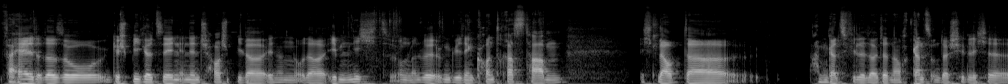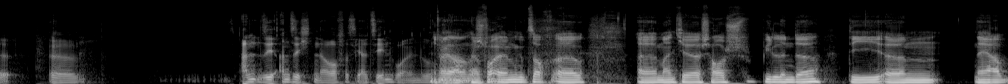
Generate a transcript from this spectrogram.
verhält oder so, gespiegelt sehen in den SchauspielerInnen oder eben nicht. Und man will irgendwie den Kontrast haben. Ich glaube, da haben ganz viele Leute noch ganz unterschiedliche äh, Ansichten darauf, was sie halt sehen wollen. So. Ja, Ja, das vor allem gibt es auch äh, äh, manche Schauspielende, die, ähm, naja,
